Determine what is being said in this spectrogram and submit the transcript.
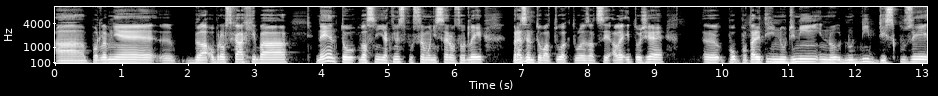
a podle mě eh, byla obrovská chyba nejen to vlastně, jakým způsobem oni se rozhodli prezentovat tu aktualizaci, ale i to, že po, po tady té nudný, nudný diskuzi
